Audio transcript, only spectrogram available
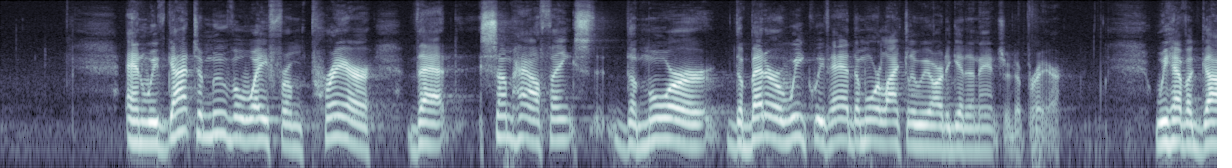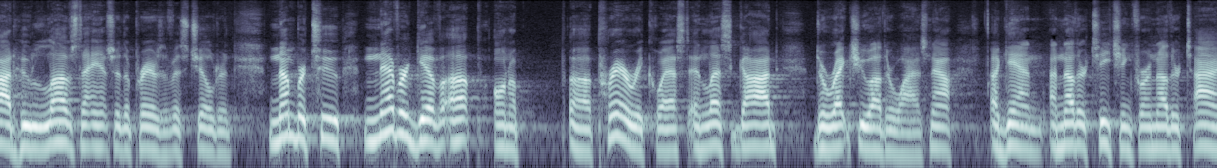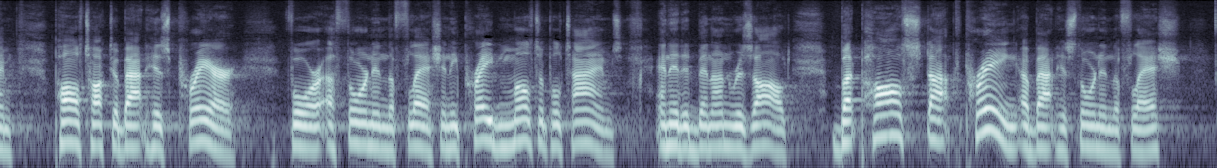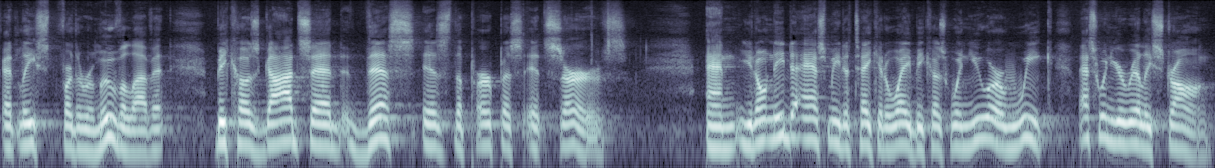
And we've got to move away from prayer that somehow thinks the more, the better a week we've had, the more likely we are to get an answer to prayer. We have a God who loves to answer the prayers of his children. Number two, never give up on a, prayer request unless God directs you otherwise. Now, again, another teaching for another time. Paul talked about his prayer for a thorn in the flesh, and he prayed multiple times, and it had been unresolved. But Paul stopped praying about his thorn in the flesh, at least for the removal of it, because God said, This is the purpose it serves. And you don't need to ask me to take it away because when you are weak, that's when you're really strong.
